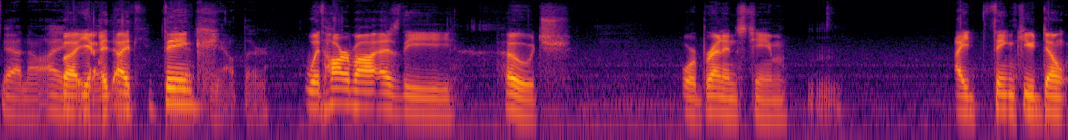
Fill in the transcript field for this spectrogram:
Yeah, no, I. But yeah, I- I think- out there. with Harbaugh as the coach or Brennen's team, I think you don't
